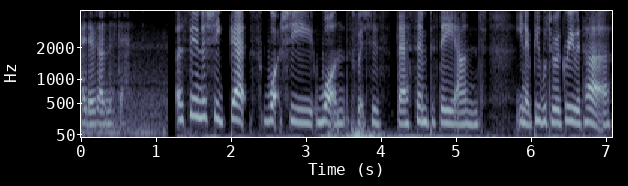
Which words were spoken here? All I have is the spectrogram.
I don't understand. as soon as she gets what she wants, which is their sympathy and you know people to agree with her,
